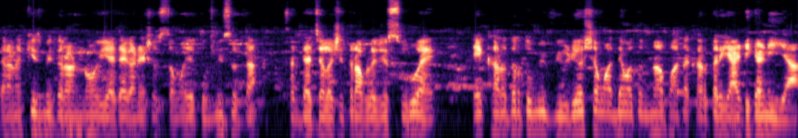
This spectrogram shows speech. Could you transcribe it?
तर नक्कीच मित्रांनो येत्या गणेशोत्सवामध्ये तुम्ही सुद्धा सध्या चलचित्र आपलं जे सुरू आहे हे खरं तर तुम्ही व्हिडिओच्या माध्यमातून न पाहता खरं तर या ठिकाणी या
